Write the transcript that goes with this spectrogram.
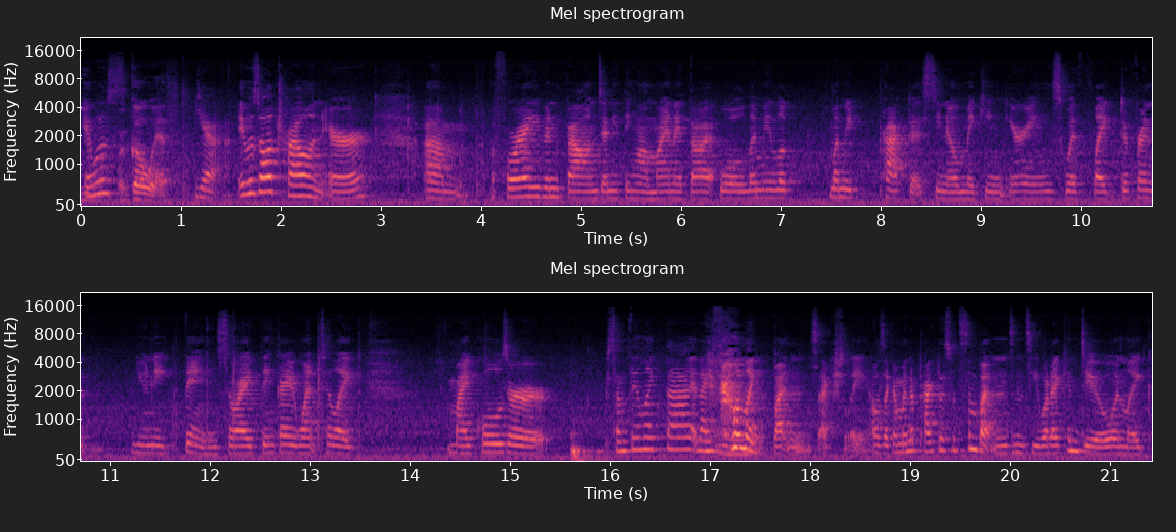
you It was- go with? Yeah, it was all trial and error. Um, before I even found anything online, I thought, well, let me look, let me practice, you know, making earrings with like different unique things. So I think I went to like Michael's or something like that, and I found mm-hmm. like buttons actually. I was like, I'm gonna practice with some buttons and see what I can do, and like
